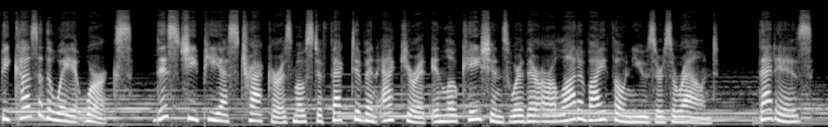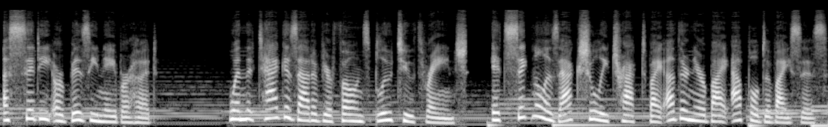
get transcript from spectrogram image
Because of the way it works, this GPS tracker is most effective and accurate in locations where there are a lot of iPhone users around. That is, a city or busy neighborhood. When the tag is out of your phone's Bluetooth range, its signal is actually tracked by other nearby Apple devices,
